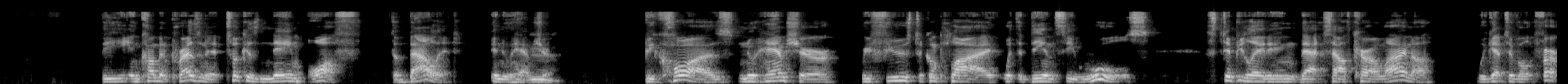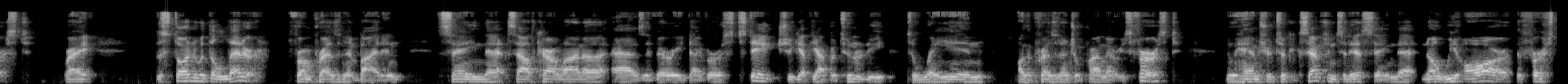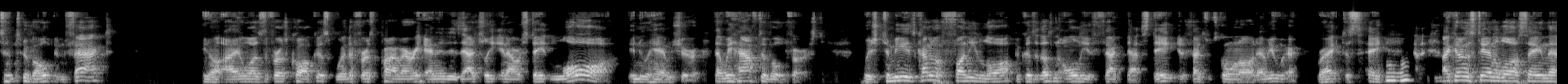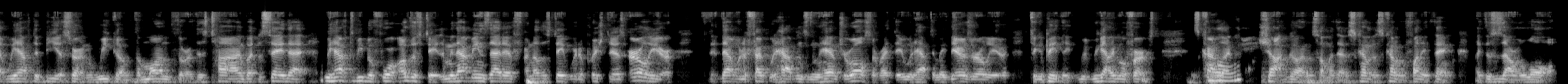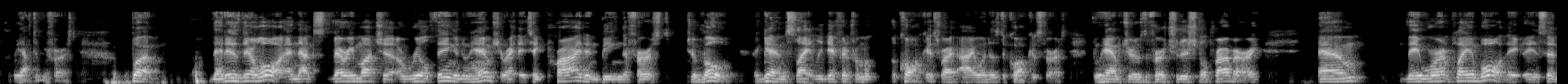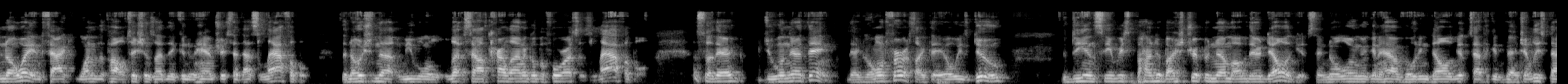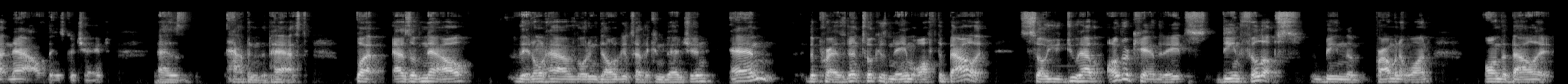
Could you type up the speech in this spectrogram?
the incumbent president took his name off the ballot in New Hampshire mm. because New Hampshire refused to comply with the DNC rules stipulating that South Carolina would get to vote first. right? This started with a letter from President Biden saying that South Carolina, as a very diverse state, should get the opportunity to weigh in on the presidential primaries first. New Hampshire took exception to this, saying that no, we are the first to vote. In fact, you know, Iowa is the first caucus, we're the first primary, and it is actually in our state law in New Hampshire that we have to vote first which to me is kind of a funny law because it doesn't only affect that state, it affects what's going on everywhere, right? To say, Mhm. I can understand the law saying that we have to be a certain week of the month or this time, but to say that we have to be before other states, I mean, that means that if another state were to push theirs earlier, th- that would affect what happens in New Hampshire also, right? They would have to make theirs earlier to compete. They, we, we got to go first. It's kind of like shotgun or something like that. It's kind of, it's kind of a funny thing. Like this is our law. We have to be first. But that is their law, and that's very much a, a real thing in New Hampshire, right? They take pride in being the first to vote. Again, slightly different from a caucus, right? Iowa does the caucus first. New Hampshire is the first traditional primary. Um, they weren't playing ball. They, they said no way. In fact, one of the politicians I think in New Hampshire said that's laughable. The notion that we will let South Carolina go before us is laughable. So they're doing their thing. They're going first, like they always do. The DNC responded by stripping them of their delegates. They're no longer going to have voting delegates at the convention, at least not now. Things could change, as happened in the past. But as of now, they don't have voting delegates at the convention, and the president took his name off the ballot. So you do have other candidates, Dean Phillips being the prominent one, on the ballot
